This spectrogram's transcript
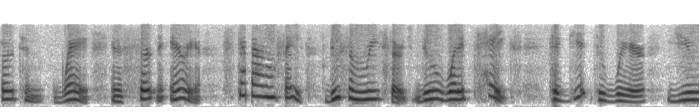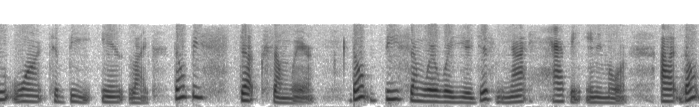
certain way, in a certain area, step out on faith. Do some research. Do what it takes to get to where you want to be in life. Don't be stuck somewhere. Don't be somewhere where you're just not happy anymore. Uh, don't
